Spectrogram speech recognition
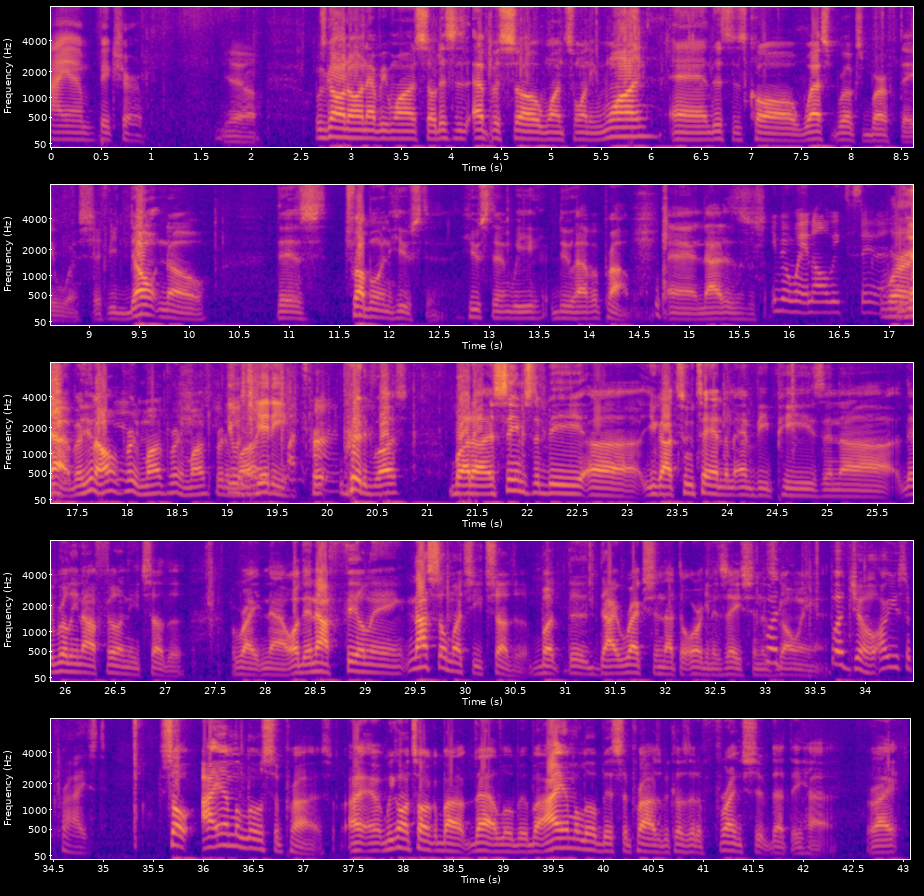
I am Big Sherb. Yeah. What's going on, everyone? So this is episode 121, and this is called Westbrook's birthday wish. If you don't know, there's trouble in Houston. Houston, we do have a problem, and that is You've been waiting all week to say that. Word. yeah. But you know, Yeah. pretty much, pretty much, pretty much. He was much, giddy. My Pre- pretty much. But uh, it seems to be uh, you got two tandem MVPs, and uh, they're really not feeling each other right now, or they're not feeling not so much each other, but the direction that the organization is But- going in. But Joe, are you surprised? So I am a little surprised. I, and we're gonna talk about that a little bit, but I am a little bit surprised because of the friendship that they have. Right?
